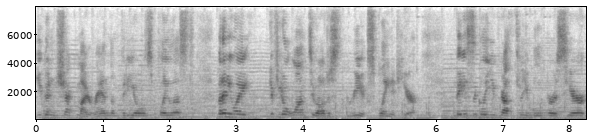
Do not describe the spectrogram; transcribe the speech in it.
you can check my random videos playlist. But anyway, if you don't want to, I'll just re-explain it here. Basically, you've got three bloopers here.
